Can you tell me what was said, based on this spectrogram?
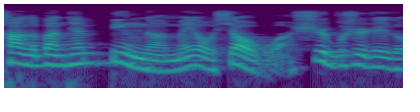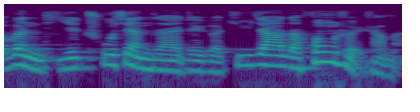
看了半天病呢没有效果，是不是这个问题出现在这个居家的风水上面？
